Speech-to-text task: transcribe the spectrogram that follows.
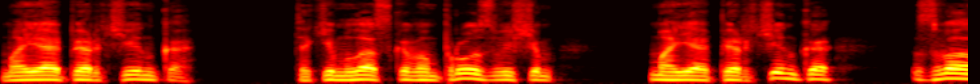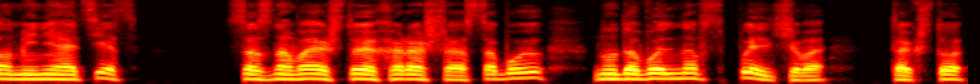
моя перчинка». Таким ласковым прозвищем «моя перчинка» звал меня отец, сознавая, что я хороша собою, но довольно вспыльчива, так что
